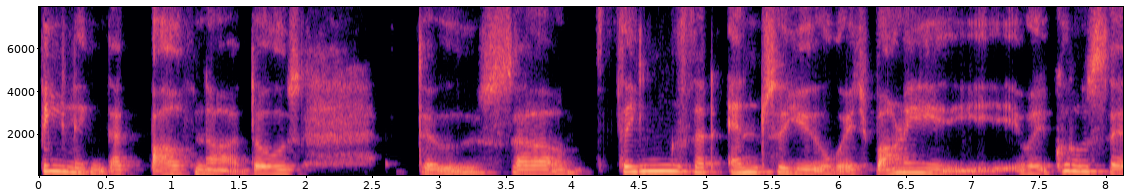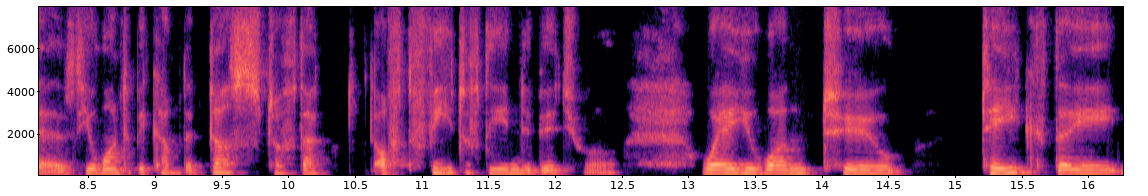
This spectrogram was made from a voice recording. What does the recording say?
feeling, that bhavna, those those um, things that enter you, which Bani, where Guru says, you want to become the dust of that of the feet of the individual, where you want to take the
